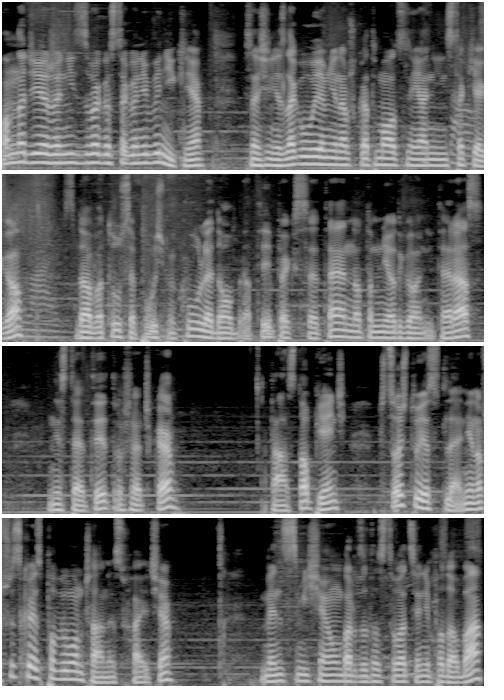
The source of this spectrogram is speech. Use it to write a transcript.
Mam nadzieję, że nic złego z tego nie wyniknie. W sensie nie zlaguje mnie na przykład mocniej ani nic takiego. Dobra, tu se pójdźmy kulę, dobra, typek se ten, no to mnie odgoni teraz. Niestety, troszeczkę. Ta, 105. Czy coś tu jest w tle? Nie no, wszystko jest powyłączane, słuchajcie. Więc mi się bardzo ta sytuacja nie podoba.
